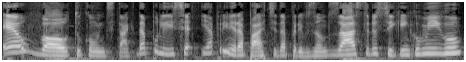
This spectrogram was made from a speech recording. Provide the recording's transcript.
eu volto com o destaque da polícia e a primeira parte da previsão dos astros. Fiquem comigo.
